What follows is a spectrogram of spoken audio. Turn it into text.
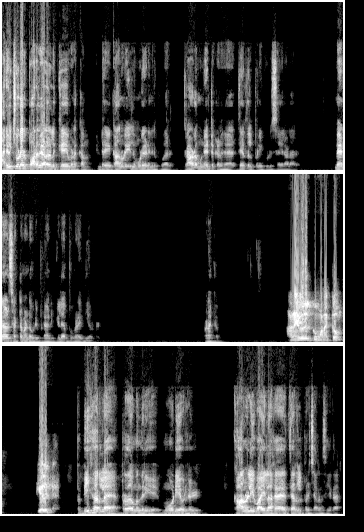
அறிவிச்சுடர் பார்வையாளர்களுக்கு வணக்கம். இன்றைய காணொலியில் நம்மோடு இணைந்திருப்பவர் திராவிட முன்னேற்றக் கழக தேர்தல் பணிக்குழு செயலாளர் மேனாள் சட்டமன்ற உறுப்பினர் இள புகழேந்தி அவர்கள். வணக்கம். அனைவருக்கும் வணக்கம். கேளுங்க. இப்போ பீகாரில் பிரதம மந்திரி மோடி அவர்கள் காணொளி வாயிலாக தேர்தல் பிரச்சாரம் செய்கிறார்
